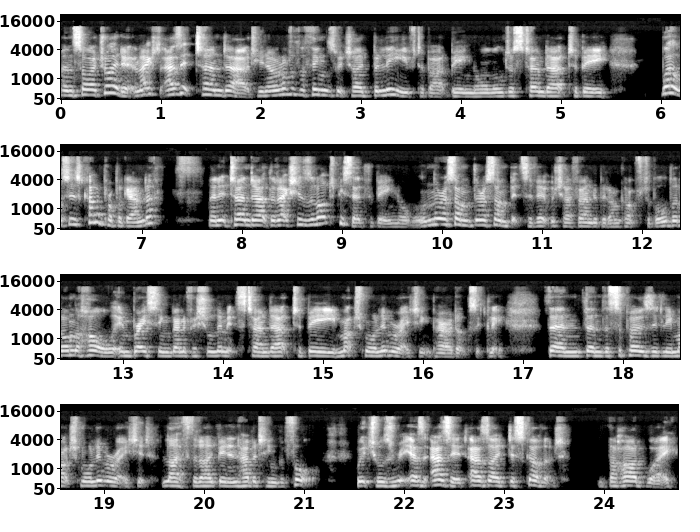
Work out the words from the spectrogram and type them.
And so I tried it. And actually, as it turned out, you know, a lot of the things which I'd believed about being normal just turned out to be well, it's kind of propaganda. And it turned out that actually there's a lot to be said for being normal. And there are some there are some bits of it which I found a bit uncomfortable, but on the whole, embracing beneficial limits turned out to be much more liberating, paradoxically, than than the supposedly much more liberated life that I'd been inhabiting before, which was as as it as I'd discovered the hard way,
